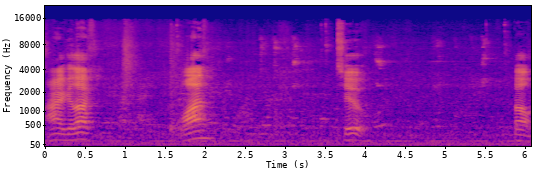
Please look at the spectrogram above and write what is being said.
Alright, good luck. One, two. Boom.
